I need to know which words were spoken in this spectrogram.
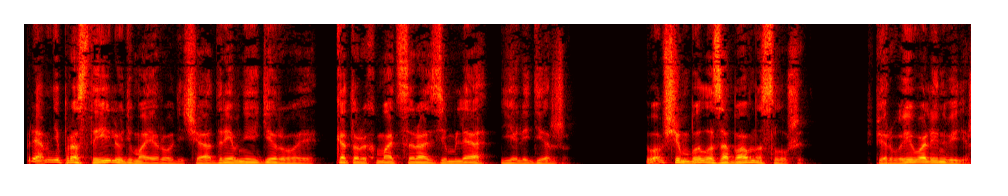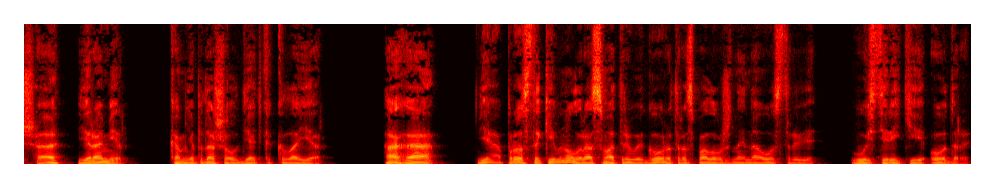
Прям не простые люди мои родичи, а древние герои, которых мать сыра земля еле держит. В общем, было забавно слушать. «Впервые Валин видишь, а, Яромир?» Ко мне подошел дядька Калаяр. «Ага». Я просто кивнул, рассматривая город, расположенный на острове в устье реки Одры.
